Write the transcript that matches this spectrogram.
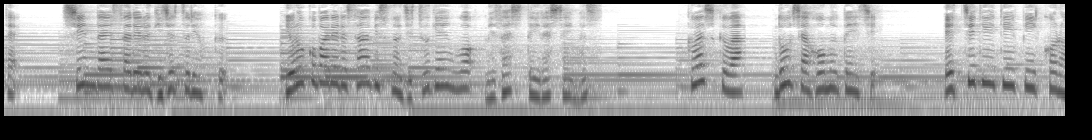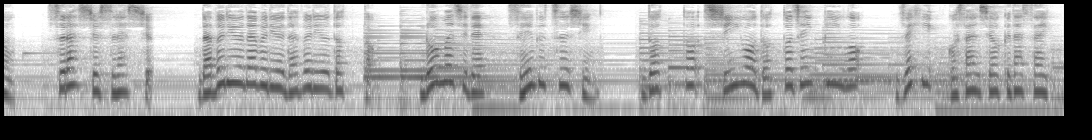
て信頼される技術力喜ばれるサービスの実現を目指していらっしゃいます詳しくは同社ホームページ http コロンスラッシュスラッシュ www. ローマ字で西部通信 .co.jp をぜひご参照ください。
